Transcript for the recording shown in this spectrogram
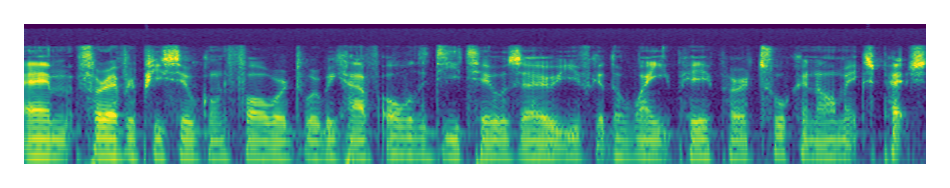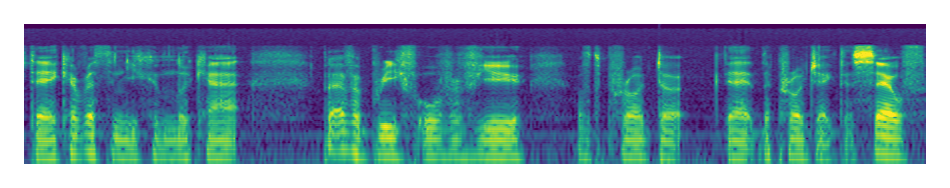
um, for every pre-sale going forward, where we have all the details out. You've got the white paper, tokenomics, pitch deck, everything you can look at. Bit of a brief overview of the product the, the project itself,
